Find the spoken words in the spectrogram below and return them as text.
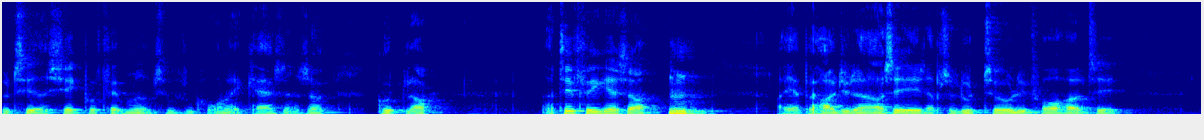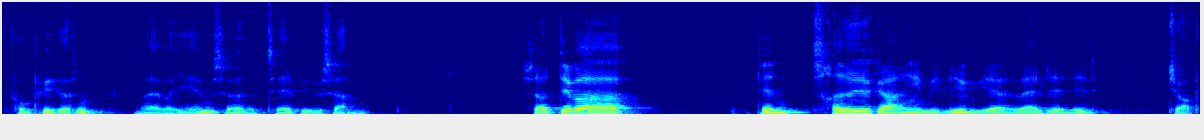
noteret check på 500.000 kroner i kassen, og så good luck. Og det fik jeg så. og jeg beholdt jo da også et absolut tåligt forhold til von Petersen. Når jeg var hjemme, så talte vi jo sammen. Så det var den tredje gang i mit liv, jeg valgte et job.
